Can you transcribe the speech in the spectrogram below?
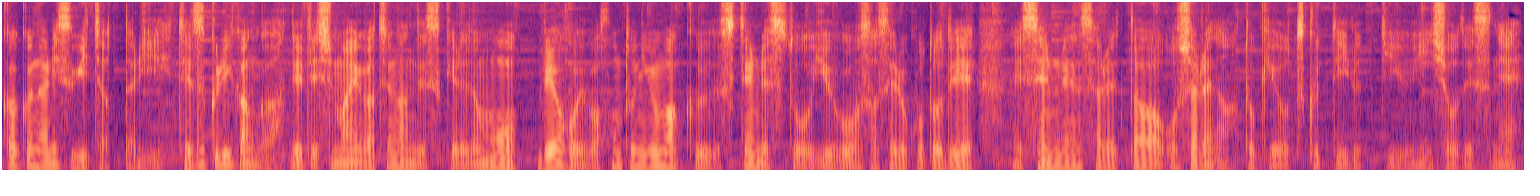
かくなりすぎちゃったり手作り感が出てしまいがちなんですけれどもベアホイは本当にうまくステンレスと融合させることで洗練されたおしゃれな時計を作っているっていう印象ですね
